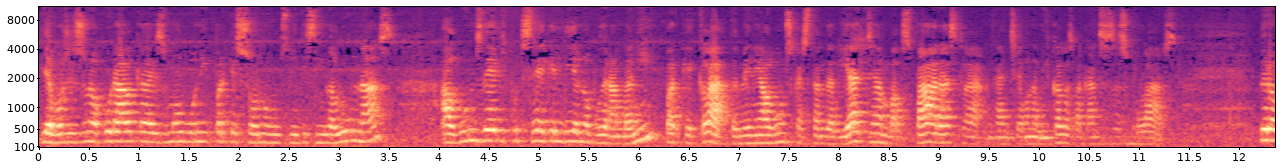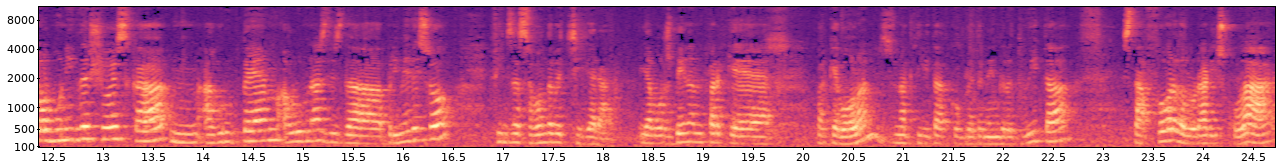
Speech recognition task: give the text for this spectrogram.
Llavors és una coral que és molt bonic perquè són uns 25 alumnes. Alguns d'ells potser aquell dia no podran venir perquè clar, també n'hi ha alguns que estan de viatge amb els pares, clar, enganxem una mica les vacances escolars. Però el bonic d'això és que mm, agrupem alumnes des de primer d'ESO fins a segon de batxillerat. Llavors venen perquè, perquè volen és una activitat completament gratuïta està fora de l'horari escolar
